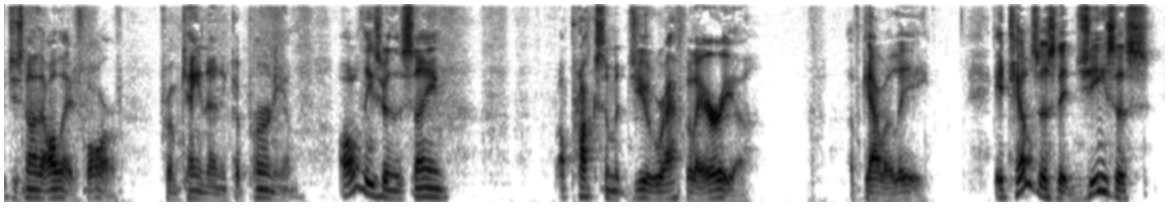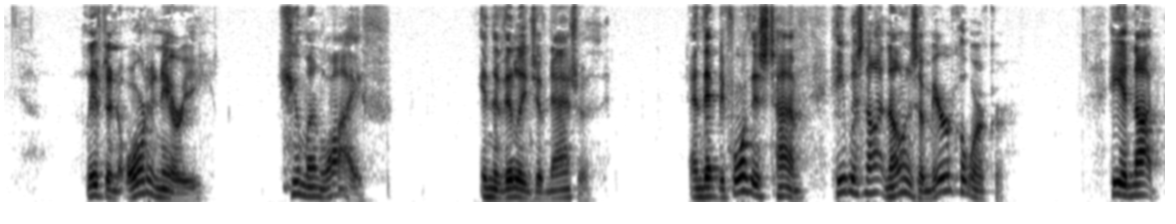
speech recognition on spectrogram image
which is not all that far from Cana and Capernaum, all of these are in the same approximate geographical area of Galilee. It tells us that Jesus lived an ordinary human life in the village of Nazareth, and that before this time, he was not known as a miracle worker. He had not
